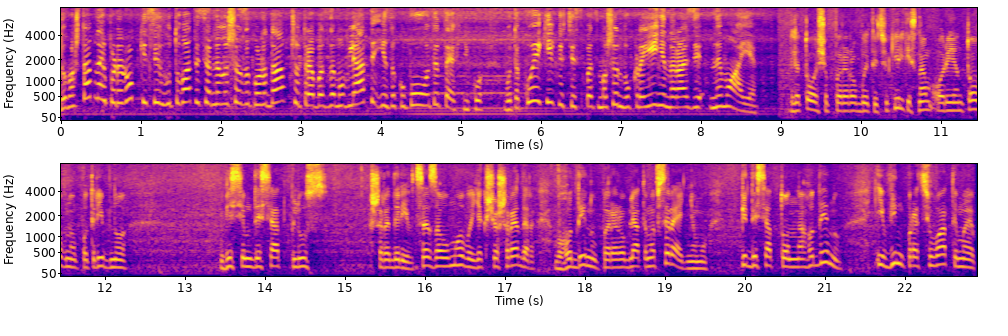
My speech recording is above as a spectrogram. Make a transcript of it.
До масштабної переробки слід готуватися не лише законодавчо, треба замовляти і закуповувати техніку, бо такої кількості спецмашин в Україні наразі немає. Для того, щоб переробити цю кількість, нам орієнтовно потрібно 80 плюс шредерів. Це за умови, якщо шредер в годину перероблятиме в середньому 50 тонн на годину, і він працюватиме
